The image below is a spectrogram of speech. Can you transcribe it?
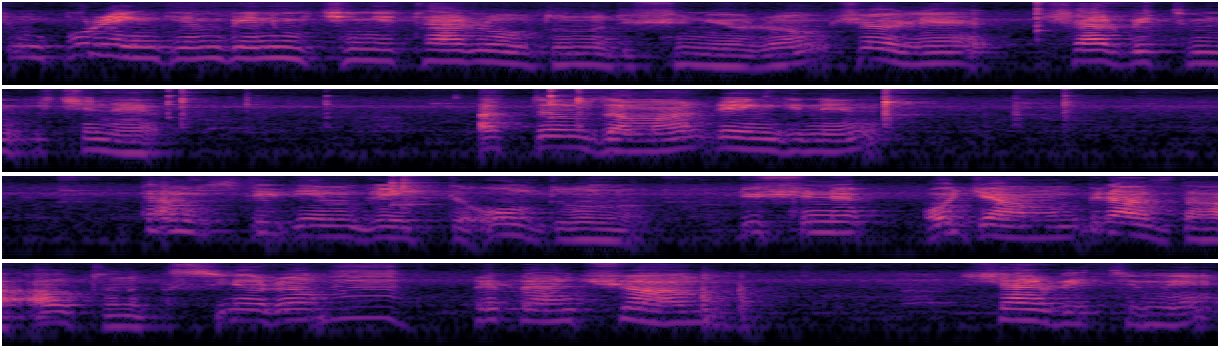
Şimdi bu rengin benim için yeterli olduğunu düşünüyorum. Şöyle şerbetimin içine attığım zaman renginin tam istediğim renkte olduğunu düşünüp ocağımın biraz daha altını kısıyorum. Ve ben şu an şerbetimi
